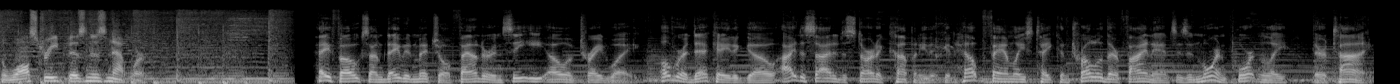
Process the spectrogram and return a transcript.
the Wall Street Business Network. Hey folks, I'm David Mitchell, founder and CEO of Tradeway. Over a decade ago, I decided to start a company that could help families take control of their finances and, more importantly, their time.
